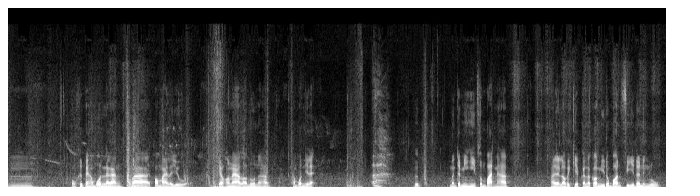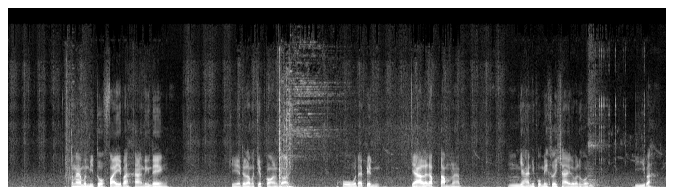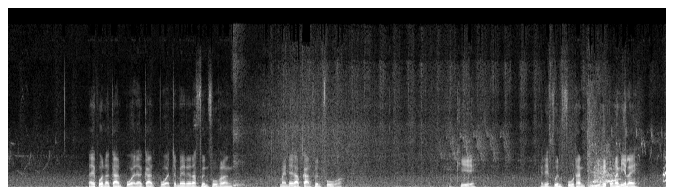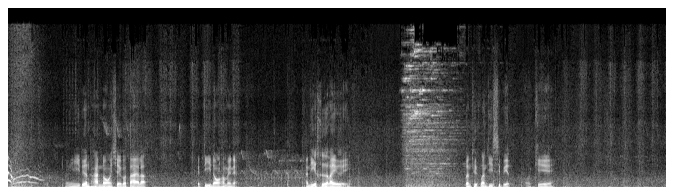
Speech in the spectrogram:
อืม ผมขึ้นไปข้างบนแล้วกัน เพราะว่าเป้าหมายเราอยู่แถวข้างหน้าเรานู่นนะครับ ข้างบนนี่แหละปึ๊บเหมือนจะมีหีบสมบัตินะครับ มาเดี๋ยวเราไปเก็บกันแล้วก็มีลูกบอลฟรีด้วยหนึ่งลูก ข้างหน้าเหมือนมีตัวไฟปะหางแดงๆโอเคเดี๋ยวเรามาเก็บก่อนกันก่อนโอ้โหได้เป็นยาระดับต่ำนะครับยานี่ผมไม่เคยใช้เลยวะทุกคน ดีปะได้ผลอาการปวยและอาการปวดจะไม่ได้รับฟื้นฟูพลัง ไม่ได้รับการฟื้นฟูโอเคไม่ได้ฟื้นฟูทันทีเฮ้ยตรงนั้นมีอะไรเฮ้ยเดินผ่านน้องเฉยก็ตายละไปตีน้องทำไมเนี่ย อันนี้คืออะไรเอ่ย บันทึกวันที่ 11 โอเค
